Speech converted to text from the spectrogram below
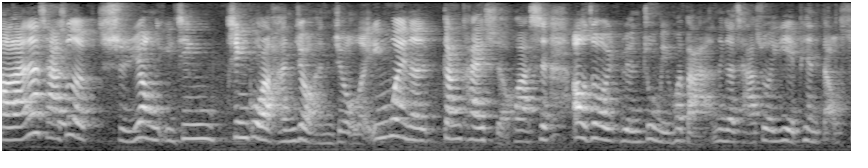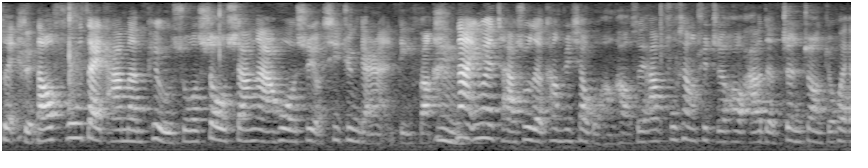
好啦，那茶树的使用已经经过了很久很久了，因为呢，刚开始的话是澳洲原住民会把那个茶树的叶片捣碎，然后敷在他们譬如说受伤啊，或者是有细菌感染的地方。那因为茶树的抗菌效果很好，所以它敷上去之后，它的症状就会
